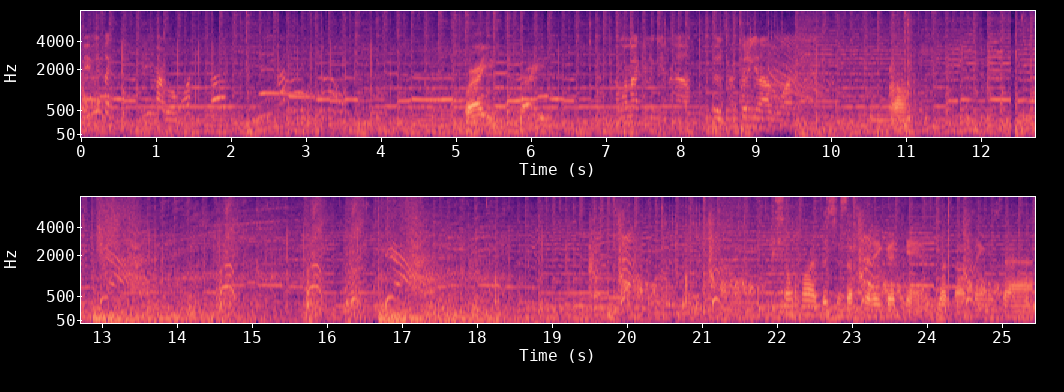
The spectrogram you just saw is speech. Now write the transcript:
Maybe it's like, maybe my Roblox Where are you? Where are you? I'm in the game for now. Because I'm couldn't get out of the water. Oh. So far, this is a pretty good game, but the thing is that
